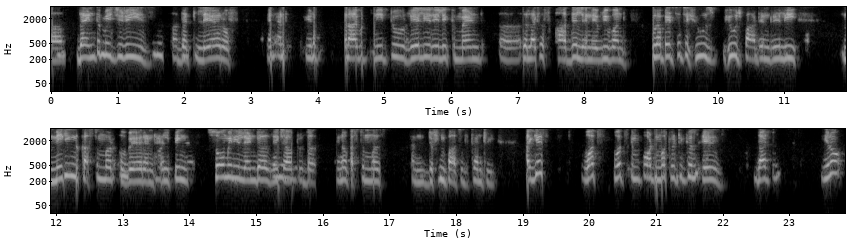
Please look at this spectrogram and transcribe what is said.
uh, the intermediaries, uh, that layer of, and, and, you know, and I would need to really, really commend uh, the likes of Adhil and everyone who have played such a huge, huge part in really making the customer aware and helping so many lenders reach out to the you know customers in different parts of the country. I guess what's what's important, what's critical is that you know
